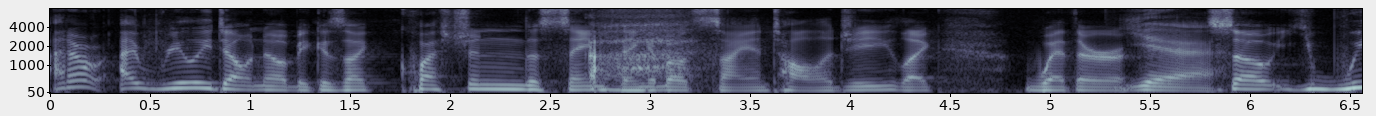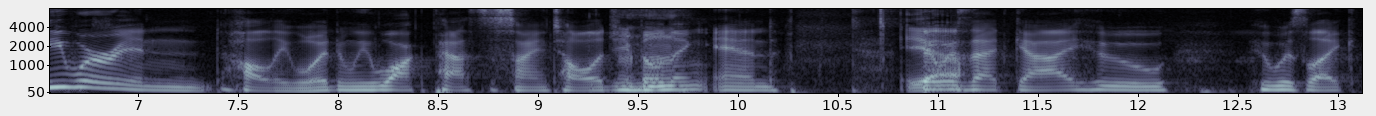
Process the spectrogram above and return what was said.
I don't. I really don't know because I question the same thing about Scientology, like whether. Yeah. So we were in Hollywood and we walked past the Scientology mm-hmm. building, and there Yeah. was that guy who who was like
